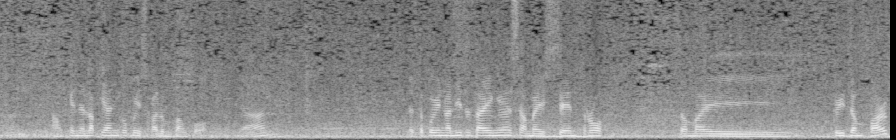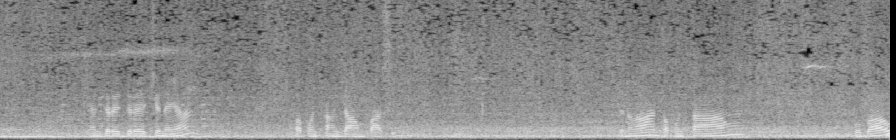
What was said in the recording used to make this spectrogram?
Yan. Ang kinalakyan ko po sa Kalumpang po. Yan. Ito po yung nandito tayo ngayon sa may sentro sa may Freedom Park. Yan dire-diretso na yan. Papuntang Daang Pasig. Ito naman papuntang Cubao.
